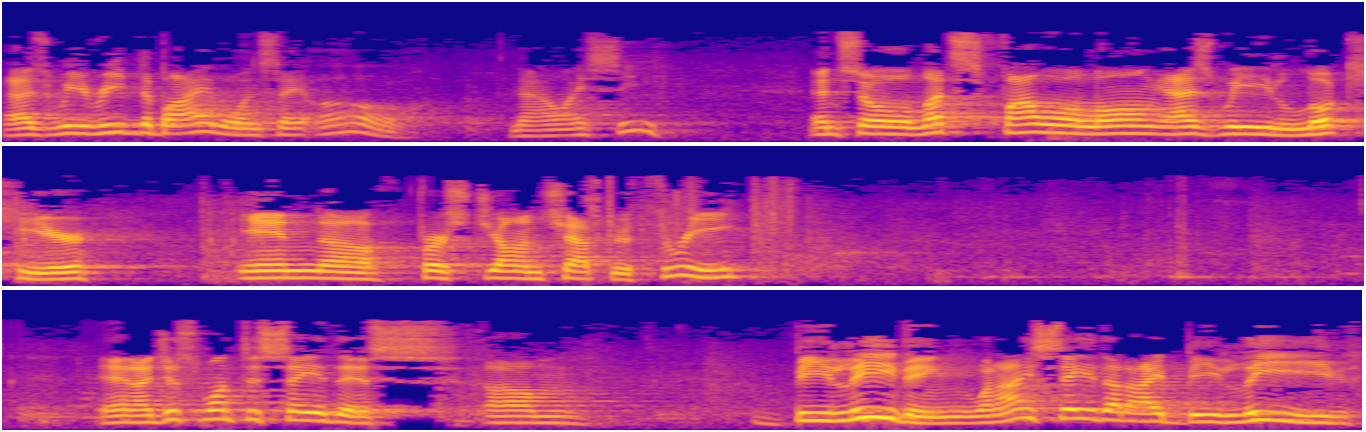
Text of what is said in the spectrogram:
as we read the Bible and say, oh, now I see. And so let's follow along as we look here in uh, 1 John chapter 3. And I just want to say this. Um, believing, when I say that I believe,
